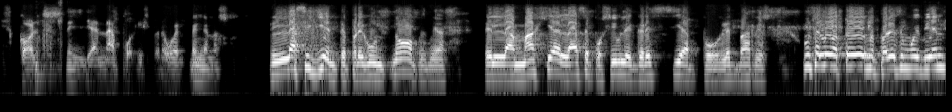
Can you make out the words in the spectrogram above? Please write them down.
mis Colts de Indianapolis. Pero bueno, vénganos. La siguiente pregunta. No, pues mira, la magia la hace posible Grecia Polet Barrios. Un saludo a todos, me parece muy bien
